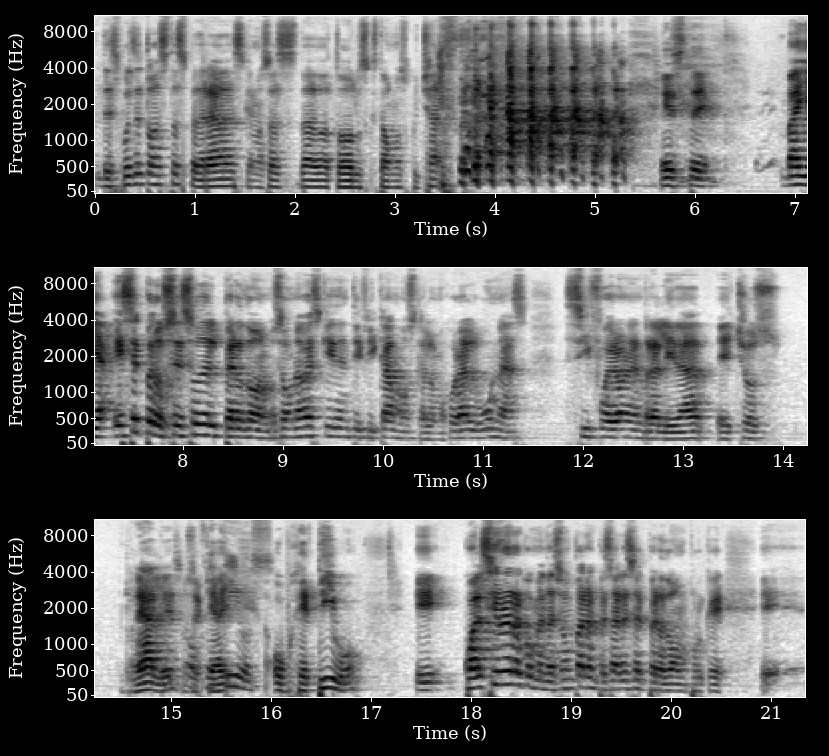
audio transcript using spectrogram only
después de todas estas pedradas que nos has dado a todos los que estamos escuchando, este, vaya, ese proceso del perdón, o sea, una vez que identificamos que a lo mejor algunas sí fueron en realidad hechos reales, o sea, que hay objetivo, eh, ¿cuál sería una recomendación para empezar ese perdón? Porque eh,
